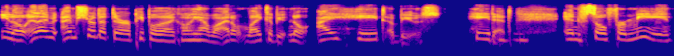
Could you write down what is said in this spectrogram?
you know, and I'm I'm sure that there are people that like, oh yeah, well, I don't like abuse. No, I hate abuse. Hate it. Mm-hmm. And so for me,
